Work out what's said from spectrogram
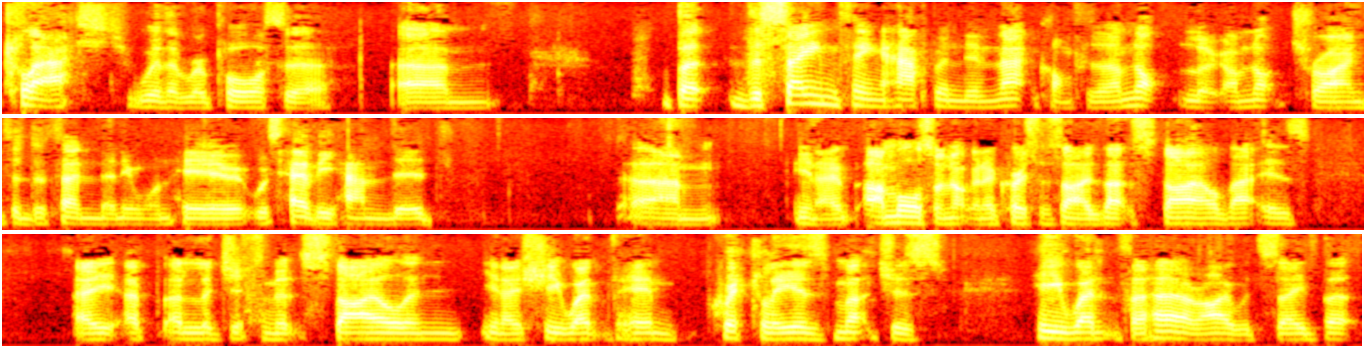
clashed with a reporter. Um, but the same thing happened in that conference. I'm not look. I'm not trying to defend anyone here. It was heavy-handed. Um, you know, I'm also not going to criticize that style. That is a, a, a, legitimate style, and you know she went for him quickly as much as he went for her. I would say, but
